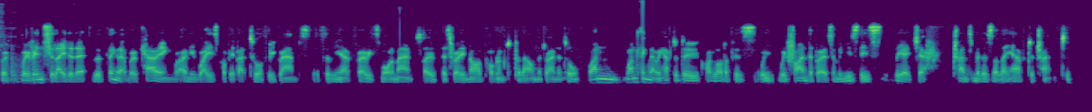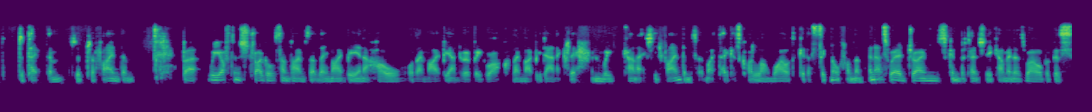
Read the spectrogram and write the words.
we've, we've, insulated it. The thing that we're carrying only weighs probably about two or three grams. It's a you know very small amount, so it's really not a problem to put that on the drone at all. One one thing that we have to do quite a lot of is we we find the birds and we use these VHF transmitters that they have to, tra- to detect them to, to find them but we often struggle sometimes that they might be in a hole or they might be under a big rock or they might be down a cliff and we can't actually find them. So it might take us quite a long while to get a signal from them. And that's where drones can potentially come in as well because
